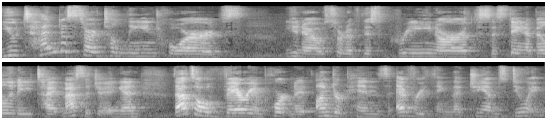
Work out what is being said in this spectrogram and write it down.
you tend to start to lean towards you know sort of this green earth sustainability type messaging. And that's all very important. It underpins everything that gm's doing.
